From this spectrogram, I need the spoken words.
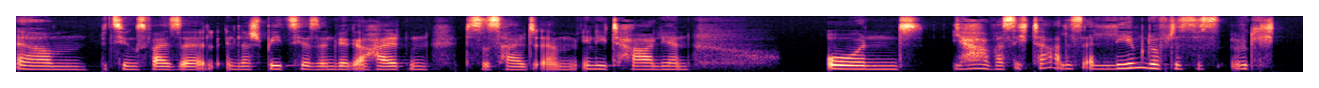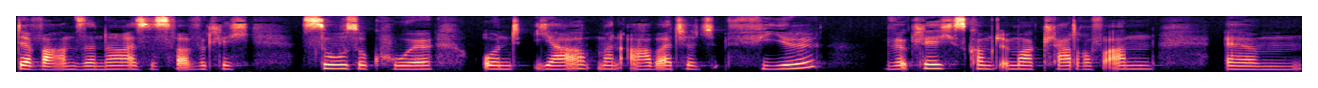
Ähm, beziehungsweise in La Spezia sind wir gehalten. Das ist halt ähm, in Italien. Und ja, was ich da alles erleben durfte, das ist wirklich der Wahnsinn. Ne? Also es war wirklich so, so cool. Und ja, man arbeitet viel, wirklich. Es kommt immer klar darauf an. Ähm,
